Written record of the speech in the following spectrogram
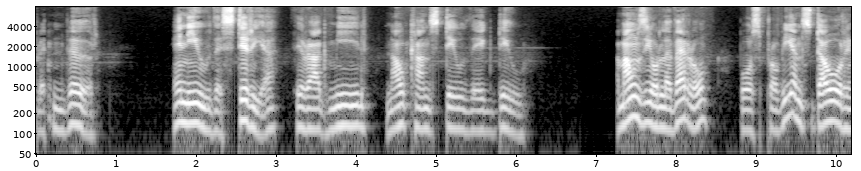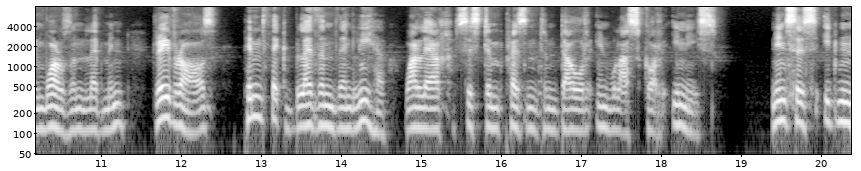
Breton fyr. En yw dde styria rag mil naw cans diw ddeg diw. A mawnsi o leferol bos profians dawr in warddon lebmin dref ras pymthec bledden dden liha walau'r system present yn dawr in wlasgor unis. Ninsys idyn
